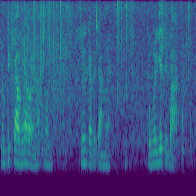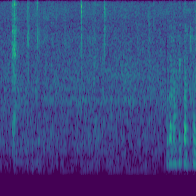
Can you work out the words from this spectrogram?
น้ำพริกเจ้านี่อร่อยนะครับคนซื้อแกประจำเลยถุงละยี่สิบบาท แล้วก็น้ำพริกปลาทู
